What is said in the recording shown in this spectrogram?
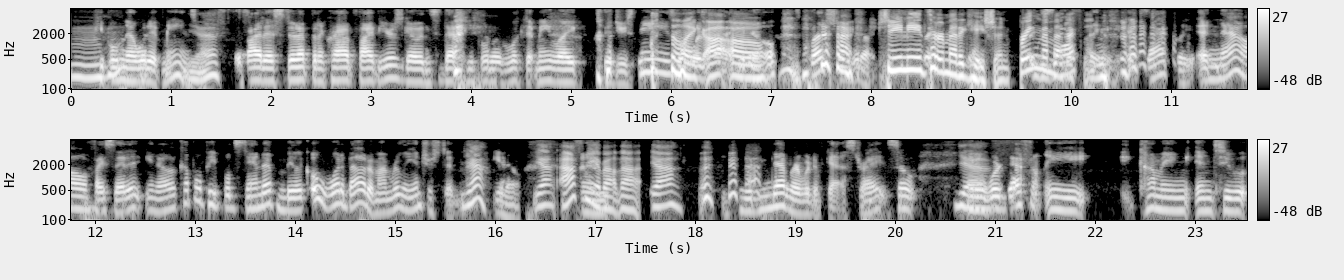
Mm-hmm. People know what it means. Yes. If I'd have stood up in a crowd five years ago and said that, people would have looked at me like, "Did you sneeze?" like, uh oh, she needs but, her medication. Bring exactly, the medicine. exactly. And now, if I said it, you know, a couple people would stand up and be like, "Oh, what about him? I'm really interested." Yeah. You know. Yeah. Ask me about that. Yeah. would never would have guessed, right? So, yeah, you know, we're definitely coming into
